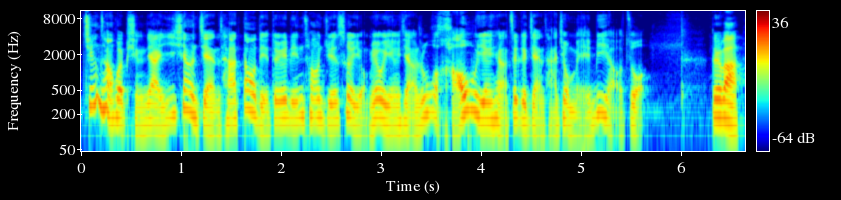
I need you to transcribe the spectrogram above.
经常会评价一项检查到底对于临床决策有没有影响。如果毫无影响，这个检查就没必要做，对吧？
